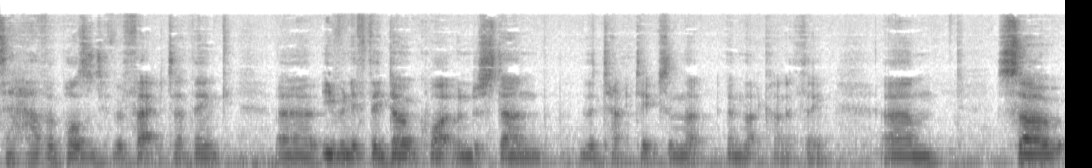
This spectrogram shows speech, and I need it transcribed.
to have a positive effect. I think, uh, even if they don't quite understand the tactics and that and that kind of thing. Um, so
